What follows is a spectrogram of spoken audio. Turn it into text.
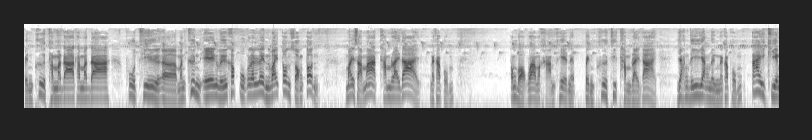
เป็นพืชธรรมดาธรรมดา พูดที่มันขึ้นเองหรือเขาปลูกเล่นๆไว้ต้นสองต้น ไม่สามารถทำรายได้นะครับ ผม ต้องบอกว่ามะขามเทศเนี่ยเป็นพืชที่ทำรายได้ อย่างดีอย่างหนึ่งนะครับ ผมใกล้เคียง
